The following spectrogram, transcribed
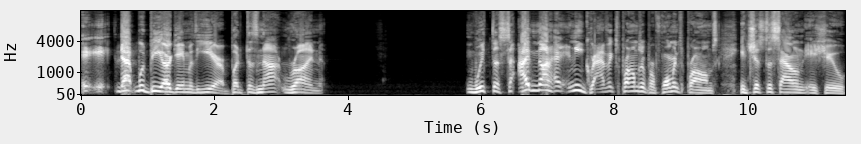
It, it, that would be our game of the year, but it does not run with the. I've not had any graphics problems or performance problems. It's just a sound issue.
